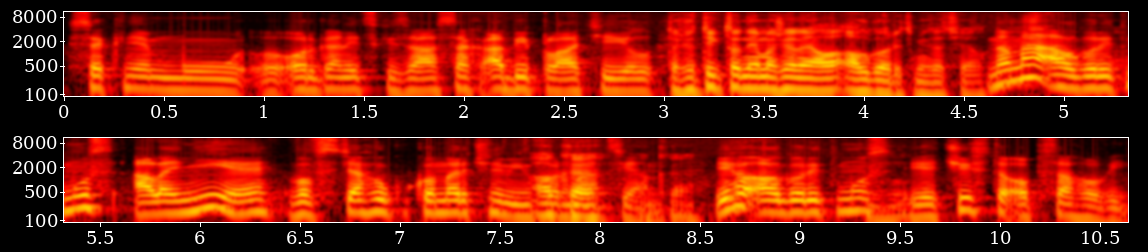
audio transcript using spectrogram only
sekne mu organický zásah, aby platil. Takže TikTok nemá žiadne algoritmy zatiaľ? No má algoritmus, ale nie vo vzťahu ku komerčným informáciám. Okay, okay. Jeho algoritmus uh-huh. je čisto obsahový.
